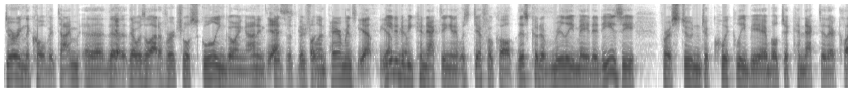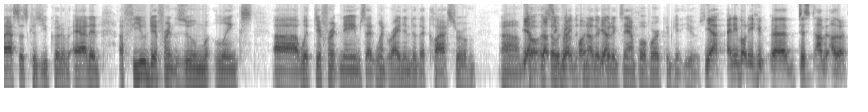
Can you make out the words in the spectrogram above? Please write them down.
during the COVID time, uh, the, Yeah. there was a lot of virtual schooling going on, and Yes, kids with visual point. impairments Yep, yep, needed to be connecting, and it was difficult. This could have really made it easy for a student to quickly be able to connect to their classes because you could have added a few different Zoom links uh, with different names that went right into the classroom. Um, Yeah, so, that's so a great another, point. another Yeah. good example of where it could get used. Yeah, anybody who uh, just I, I don't know.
